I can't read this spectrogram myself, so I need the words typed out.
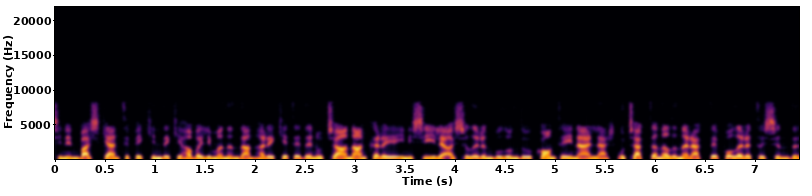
Çin'in başkenti Pekin'deki havalimanından hareket eden uçağın Ankara'ya inişiyle aşıların bulunduğu konteynerler, uçaktan alınarak depolara taşındı.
